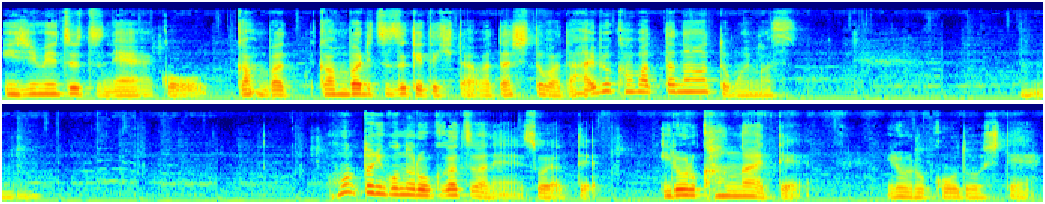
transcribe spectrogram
いじめつつねこう頑張頑張り続けてきた私とはだいぶ変わったなと思います。うん本当にこの6月はねそうやっていろいろ考えていろいろ行動して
